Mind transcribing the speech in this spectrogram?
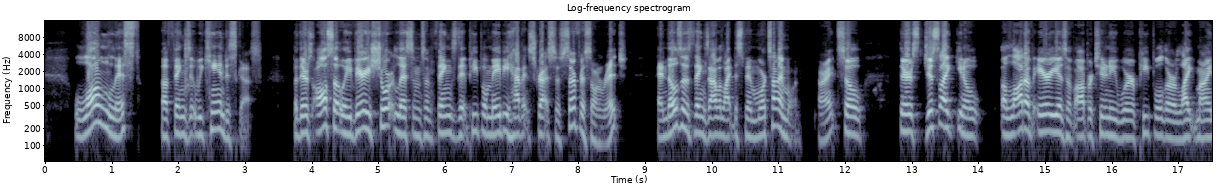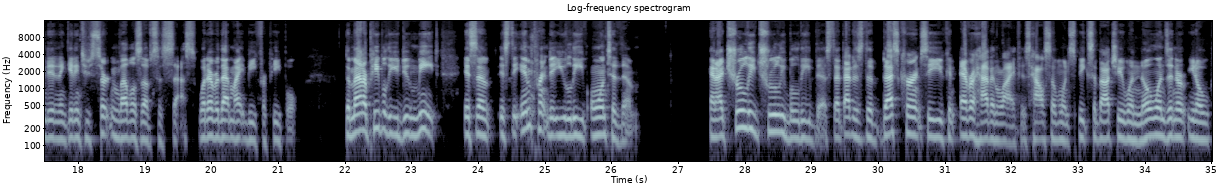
long list of things that we can discuss. But there's also a very short list of some things that people maybe haven't scratched the surface on, Rich. And those are the things I would like to spend more time on. All right. So there's just like, you know, a lot of areas of opportunity where people are like minded and getting to certain levels of success, whatever that might be for people. The amount of people that you do meet, it's a it's the imprint that you leave onto them. And i truly truly believe this that that is the best currency you can ever have in life is how someone speaks about you when no one's in a you know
